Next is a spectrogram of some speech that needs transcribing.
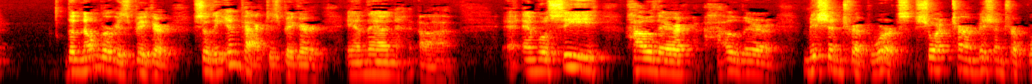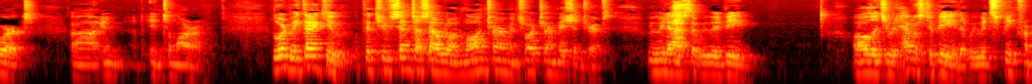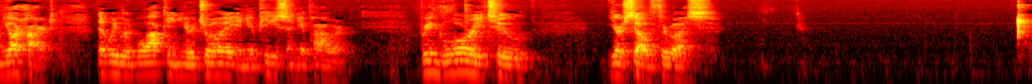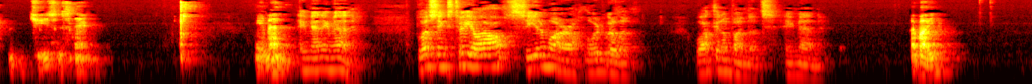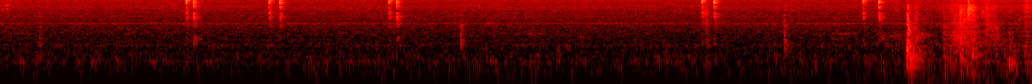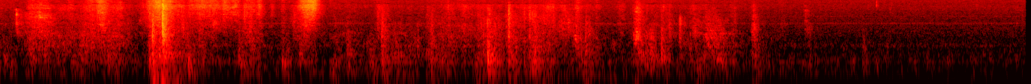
the number is bigger, so the impact is bigger, and then uh, and we'll see how their how their mission trip works, short-term mission trip works uh, in in tomorrow. Lord, we thank you that you've sent us out on long-term and short-term mission trips. We would ask that we would be all that you would have us to be, that we would speak from your heart, that we would walk in your joy and your peace and your power. Bring glory to yourself through us. In Jesus' name. Amen. Amen, amen. Blessings to you all. See you tomorrow, Lord willing. Walk in abundance. Amen. Bye bye.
